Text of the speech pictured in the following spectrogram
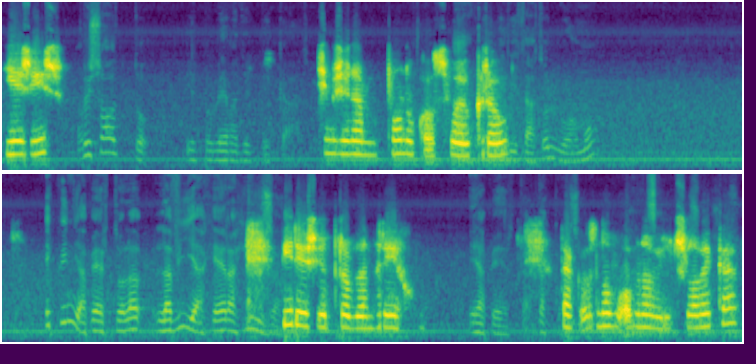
Ježiš, tým, že nám ponúkol svoju krv, vyriešil problém hriechu. Tak znovu obnovil človeka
